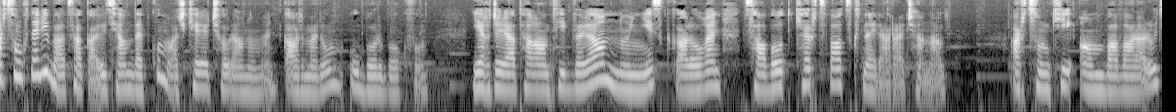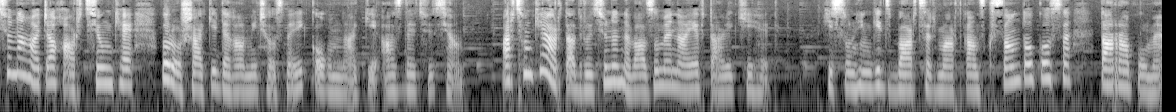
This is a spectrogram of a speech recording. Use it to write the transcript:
Արցունքների բացակայության դեպքում աչքերը չորանում են, կարմրում ու բորբոքվում։ Եղջերաթաղանթի վրա նույնիսկ կարող են ցավոտ քերծվածքներ առաջանալ։ Արցունքի անբավարարությունը հաճախ արդյունք է որոշակի դեղամիջոցների կողմնակի ազդեցության։ Արցունքի արտադրությունը նվազում է նաև տարիքի հետ։ 55-ից բարձր մարդկանց 20%-ը տարապում է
